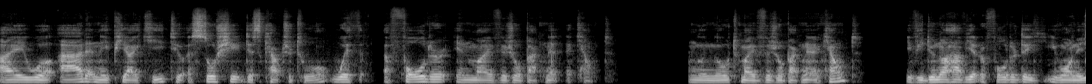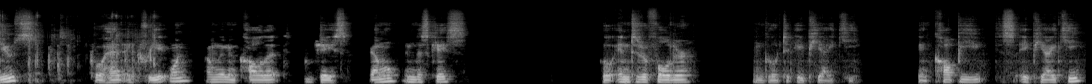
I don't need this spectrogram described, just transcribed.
I will add an API key to associate this capture tool with a folder in my Visual BACnet account. I'm going to go to my Visual BACnet account. If you do not have yet a folder that you want to use, go ahead and create one. I'm going to call it JACE demo in this case. Go into the folder and go to API key. And copy this API key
